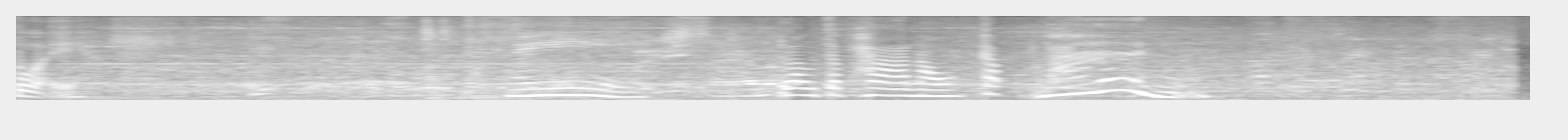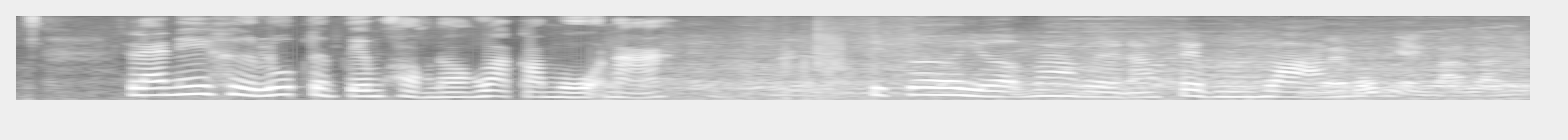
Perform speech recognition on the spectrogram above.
สวย นี่ เราจะพาน้องกลับบ้าน และนี่คือรูปเต็มๆของน้องวากาโมะนะสติกเกอร์เยอะมากเลยนะ เต็มร้าน bốn ngàn bạc là như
